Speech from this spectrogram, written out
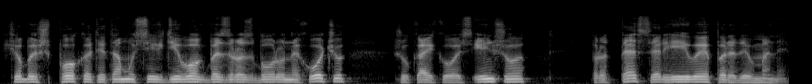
щоби шпокати там усіх дівок без розбору не хочу, шукай когось іншого. Проте Сергій випередив мене.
